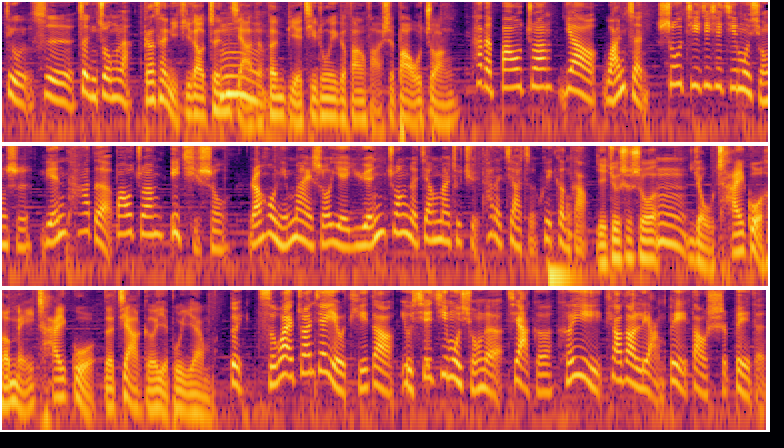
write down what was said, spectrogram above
就是正宗了。刚才你提到真假的分别，其中一个方法是包装，它的包装要完整。收集这些积木熊时，连它的包装一起收。然后你卖的时候也原装的这样卖出去，它的价值会更高。也就是说，嗯，有拆过和没拆过的价格也不一样嘛。对。此外，专家也有提到，有些积木熊的价格可以跳到两倍到十倍的，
